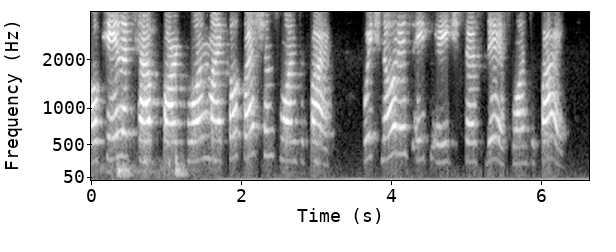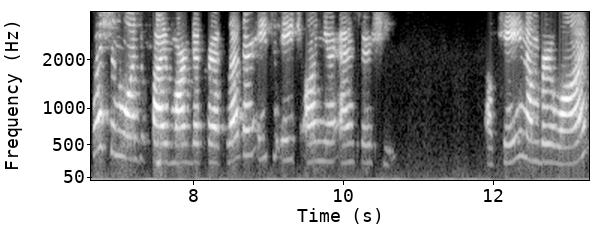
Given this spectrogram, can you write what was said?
Okay, let's have part one, Michael. Questions one to five. Which notice A to H says this, one to five? Question one to five, mark the correct letter A to H on your answer sheet. Okay, number one.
